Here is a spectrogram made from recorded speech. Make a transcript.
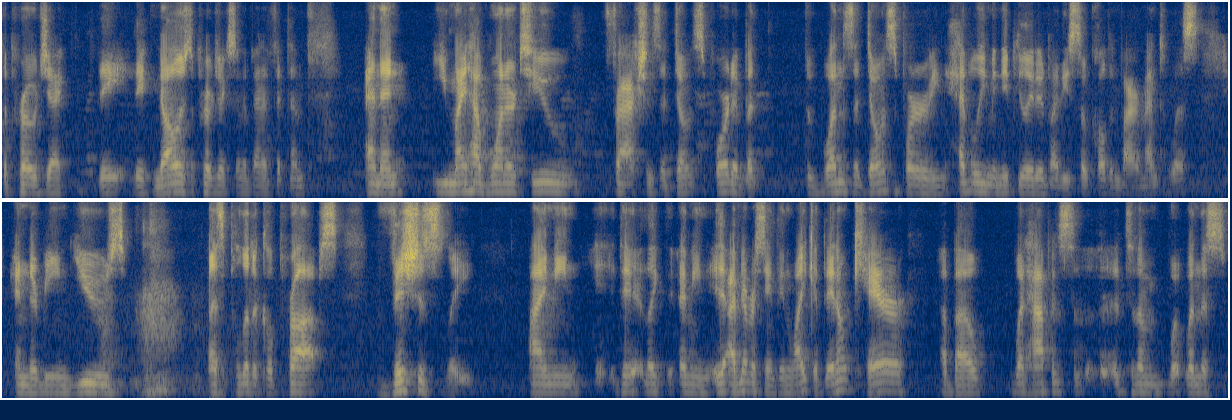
the project. They they acknowledge the project's going to benefit them, and then you might have one or two fractions that don't support it, but the ones that don't support it are being heavily manipulated by these so-called environmentalists, and they're being used as political props viciously. I mean, they're like, I mean, I've never seen anything like it. They don't care about what happens to, to them when this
